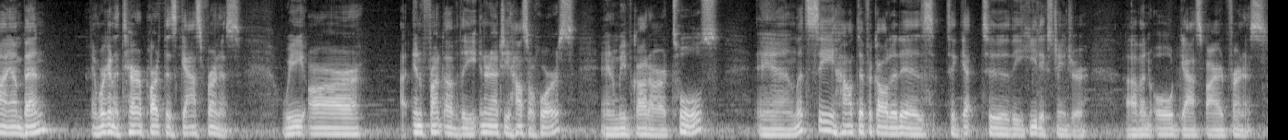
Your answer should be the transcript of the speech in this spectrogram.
Hi, I'm Ben, and we're going to tear apart this gas furnace. We are uh, in front of the InterNACHI House of Horrors, and we've got our tools. And let's see how difficult it is to get to the heat exchanger of an old gas-fired furnace.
